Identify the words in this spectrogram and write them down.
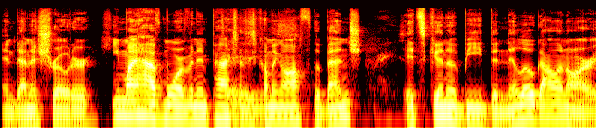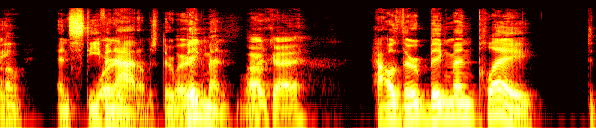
and Dennis Schroeder. He might have more of an impact since he's coming off the bench. It's going to be Danilo Gallinari Oh. and Steven Word. Adams. They're Word. big men. Okay. How their big men play d-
